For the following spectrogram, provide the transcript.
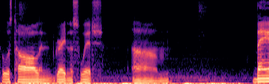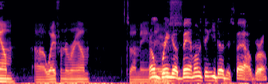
who was tall and great in the switch. Um, Bam uh, away from the rim. So I mean, Don't bring up Bam. Only thing he does is foul, bro.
